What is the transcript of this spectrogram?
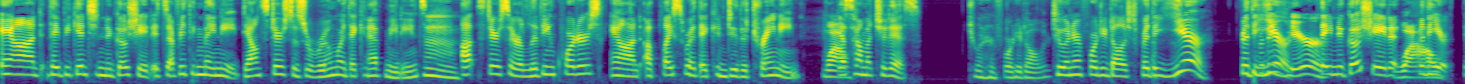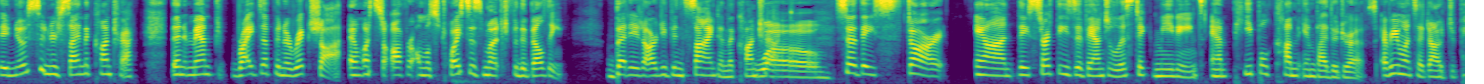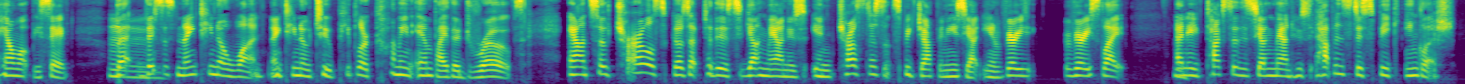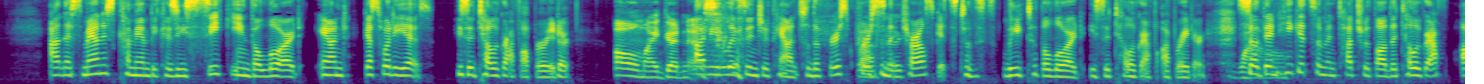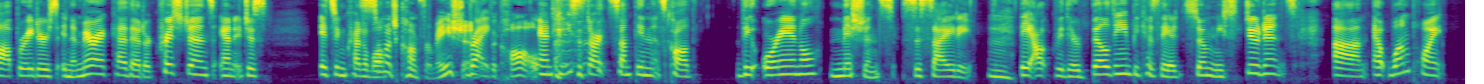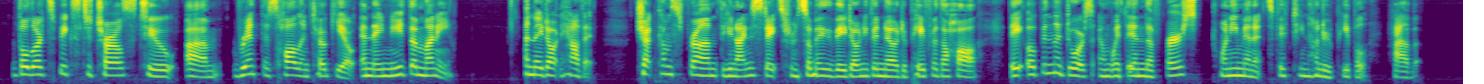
and they begin to negotiate. It's everything they need. Downstairs is a room where they can have meetings. Hmm. Upstairs there are living quarters and a place where they can do the training. Wow. Guess how much it is? $240. Two hundred forty dollars for the year. For the, For the year. year. They negotiate it for the year. They no sooner sign the contract than a man rides up in a rickshaw and wants to offer almost twice as much for the building. But it had already been signed in the contract. Whoa. So they start and they start these evangelistic meetings and people come in by the droves. Everyone said, no, Japan won't be saved. But hmm. this is 1901, 1902. People are coming in by the droves. And so Charles goes up to this young man who's in, Charles doesn't speak Japanese yet, you know, very, very slight. And hmm. he talks to this young man who happens to speak English. And this man has come in because he's seeking the Lord. And guess what he is? He's a telegraph operator Oh, my goodness. and he lives in Japan. So the first person that Charles gets to lead to the Lord is a telegraph operator. So then he gets him in touch with all the telegraph operators in America that are Christians, and it just it's incredible. so much confirmation right of the call. and he starts something that's called the Oriental Missions Society. They outgrew their building because they had so many students. Um, at one point, the Lord speaks to Charles to um, rent this hall in Tokyo, and they need the money, and they don't have it. Check comes from the United States from somebody they don't even know to pay for the hall. They open the doors, and within the first 20 minutes, 1,500 people have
